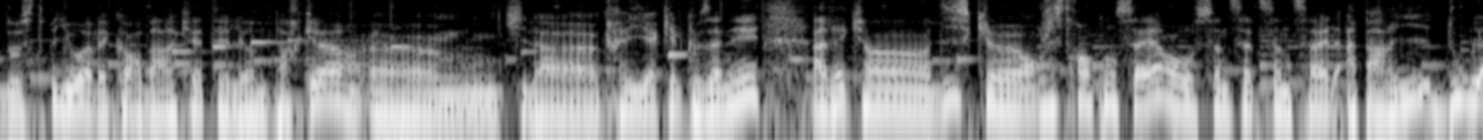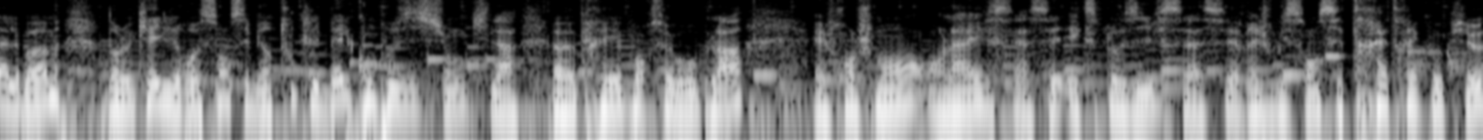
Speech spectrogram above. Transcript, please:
de ce trio avec Or Barrett et Leon Parker, euh, qu'il a créé il y a quelques années, avec un disque enregistré en concert au Sunset Sunside à Paris, double album, dans lequel il recense eh bien, toutes les belles compositions qu'il a euh, créées pour ce groupe-là. Et franchement, en live, c'est assez explosif, c'est assez réjouissant, c'est très très copieux,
